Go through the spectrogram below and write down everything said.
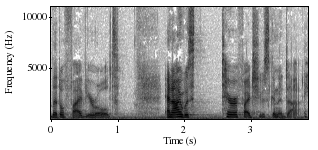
little five year old. And I was terrified she was going to die.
